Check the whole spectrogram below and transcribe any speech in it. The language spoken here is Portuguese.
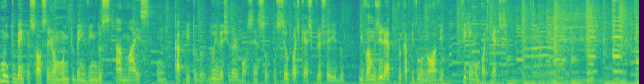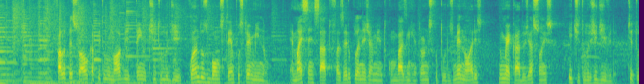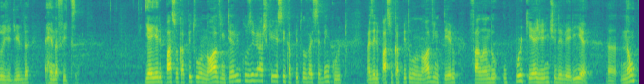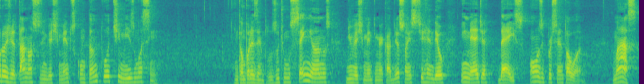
Muito bem, pessoal, sejam muito bem-vindos a mais um capítulo do Investidor Bom Senso, o seu podcast preferido. E vamos direto para o capítulo 9. Fiquem com o podcast. Fala pessoal, o capítulo 9 tem o título de Quando os bons tempos terminam. É mais sensato fazer o planejamento com base em retornos futuros menores no mercado de ações e títulos de dívida. Títulos de dívida é renda fixa. E aí ele passa o capítulo 9 inteiro, inclusive eu acho que esse capítulo vai ser bem curto, mas ele passa o capítulo 9 inteiro falando o porquê a gente deveria uh, não projetar nossos investimentos com tanto otimismo assim. Então, por exemplo, os últimos 100 anos de investimento em mercado de ações te rendeu em média 10, 11% ao ano. Mas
